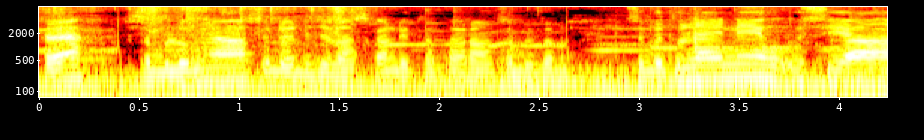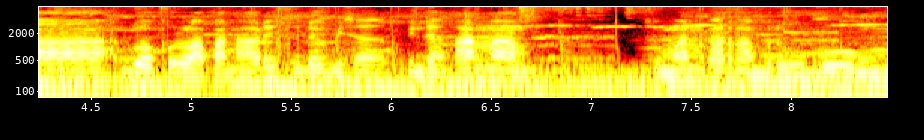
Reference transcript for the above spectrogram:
Oke, sebelumnya sudah dijelaskan di tutorial sebelum sebetulnya ini usia 28 hari sudah bisa pindah tanam. Cuman karena berhubung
